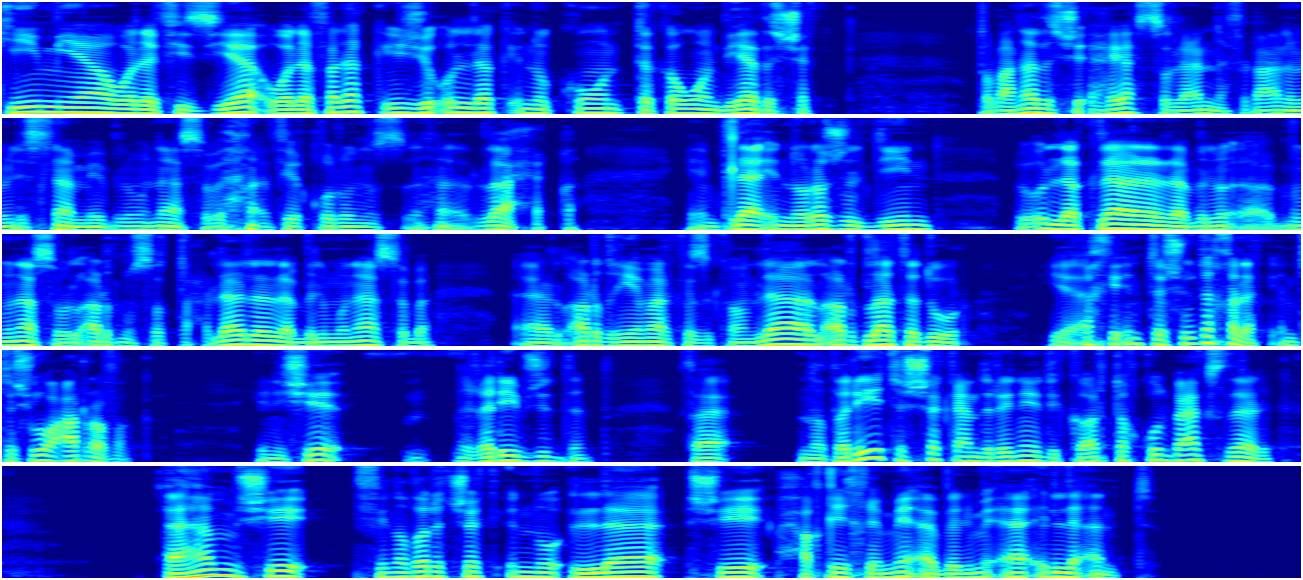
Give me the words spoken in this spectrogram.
كيمياء ولا فيزياء ولا فلك يجي يقول لك إنه كون تكون بهذا الشكل. طبعا هذا الشيء هيحصل عندنا في العالم الإسلامي بالمناسبة في قرون لاحقة. يعني بتلاقي إنه رجل دين بيقول لك لا لا لا بالمناسبة الأرض مسطحة لا لا لا بالمناسبة الأرض هي مركز الكون لا الأرض لا تدور. يا أخي أنت شو دخلك؟ أنت شو عرفك؟ يعني شيء غريب جدا. فنظرية الشك عند ريني ديكارت تقول بعكس ذلك. أهم شيء في نظرية شك أنه لا شيء حقيقي مئة بالمئة إلا أنت.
